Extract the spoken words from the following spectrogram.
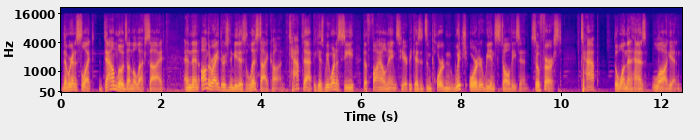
Then we're going to select Downloads on the left side. And then on the right, there's going to be this list icon. Tap that because we want to see the file names here because it's important which order we install these in. So first, tap the one that has login.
